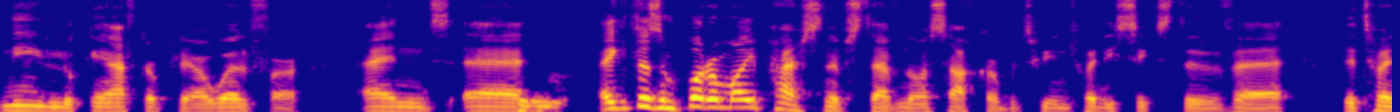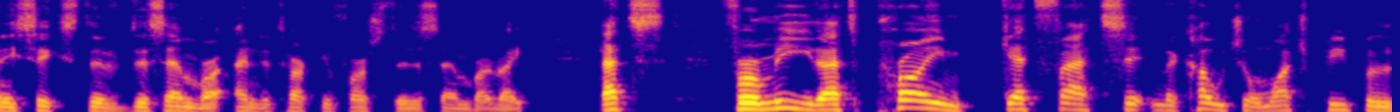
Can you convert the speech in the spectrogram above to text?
Neil, looking after player welfare. And uh, mm. like it doesn't butter my parsnips to have no soccer between 26th of uh, the 26th of December and the 31st of December. Like that's for me, that's prime. Get fat, sit in the couch and watch people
